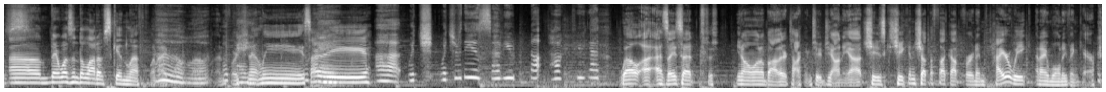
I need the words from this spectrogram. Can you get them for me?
skulls. um, there wasn't a lot of skin left when I found Oh, them. okay. Unfortunately, sorry. uh, which which of these have you not talked to yet? Well, uh, as I said, you don't want to bother talking to Giannia. She's she can shut the fuck up for an entire week, and I won't even care.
